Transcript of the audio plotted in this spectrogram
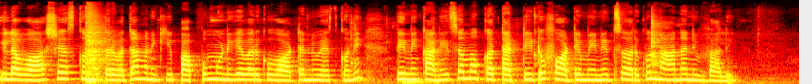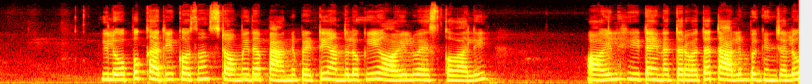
ఇలా వాష్ చేసుకున్న తర్వాత మనకి పప్పు మునిగే వరకు వాటర్ని వేసుకొని దీన్ని కనీసం ఒక థర్టీ టు ఫార్టీ మినిట్స్ వరకు నాననివ్వాలి. ఈలోపు కర్రీ కోసం స్టవ్ మీద ప్యాన్ని పెట్టి అందులోకి ఆయిల్ వేసుకోవాలి. ఆయిల్ హీట్ అయిన తర్వాత తాలింపు గింజలు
